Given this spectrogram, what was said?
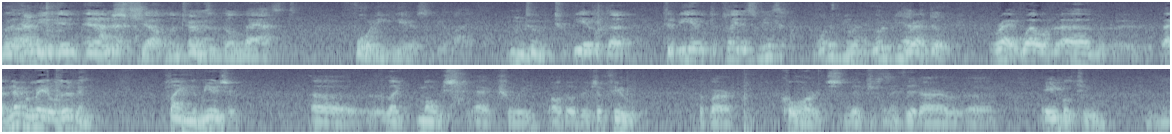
Well, I mean, in, in a nutshell, in terms of the last forty years of your life, Hmm. to, to be able to to be able to play this music, what have you Right. what have you had Right. to do? Right. Well, uh, I've never made a living playing the music, uh, like most actually. Although there's a few of our cohorts that that are uh, able to. Mm-hmm.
